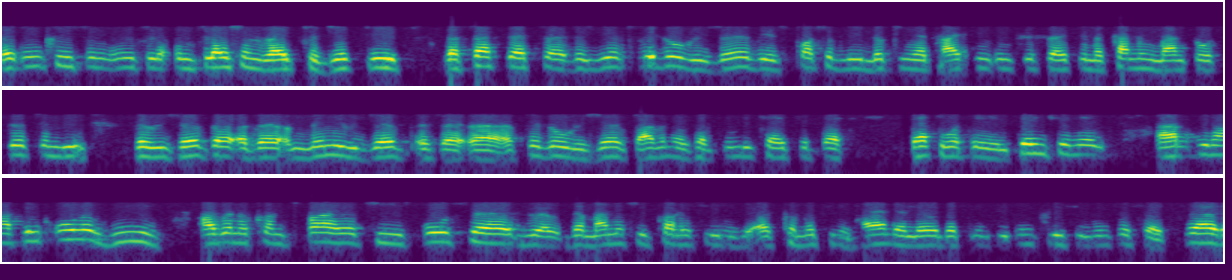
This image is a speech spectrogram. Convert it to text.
the increasing infl- inflation rate trajectory, the fact that uh, the U.S. Federal Reserve is possibly looking at hiking interest rates in the coming month, or certainly the reserve, uh, the many reserve, uh, uh, Federal Reserve governors have indicated that that's what their intention is. Um, you know, I think all of these are going to conspire to force the, the monetary policy uh, committee hand a little bit into increasing interest rates. So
